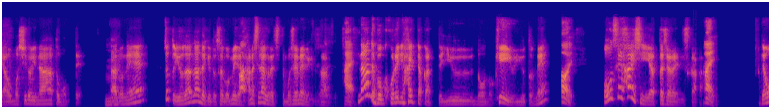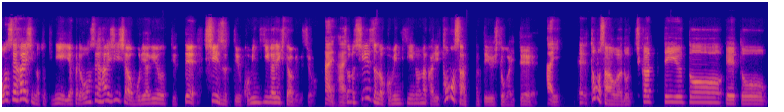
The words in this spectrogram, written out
や、面白いなと思って。うんあのね、ちょっと余談なんだけどさ、ごめんね、はい話しなくなっちゃって申し訳ないんだけどさ、はい。なんで僕これに入ったかっていうのの経緯を言うとね、はい。音声配信やったじゃないですか。はい。で、音声配信の時に、やっぱり音声配信者を盛り上げようって言って、シーズっていうコミュニティができたわけですよ。はい。はいそ。のシーズのコミュニティの中に、ともさんっていう人がいて、はい。えともさんはどっちかっていうと、えっ、と、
